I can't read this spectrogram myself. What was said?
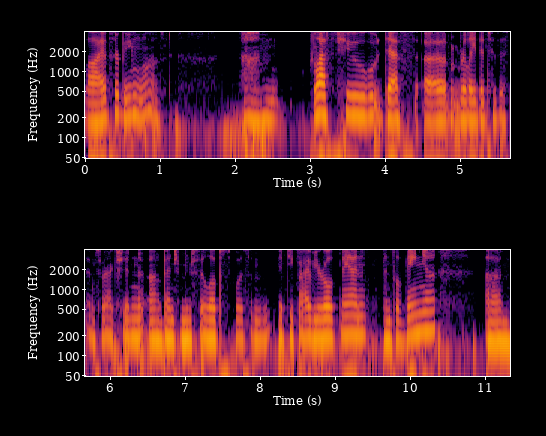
lives are being lost. Um, last two deaths um, related to this insurrection uh, Benjamin Phillips was a 55 year old man, Pennsylvania. Um,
